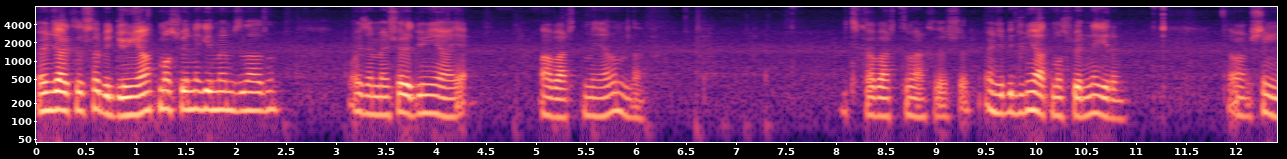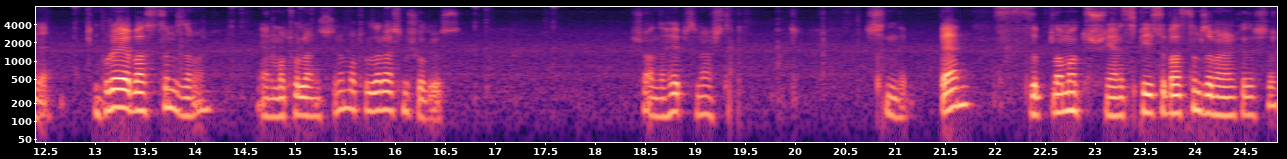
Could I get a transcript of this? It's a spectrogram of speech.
önce arkadaşlar bir dünya atmosferine girmemiz lazım. O yüzden ben şöyle dünyaya abartmayalım da. Bir tık abarttım arkadaşlar. Önce bir dünya atmosferine girelim. Tamam şimdi buraya bastığım zaman yani motorların üstüne motorları açmış oluyoruz. Şu anda hepsini açtık. Şimdi ben zıplama tuşu yani space'e bastığım zaman arkadaşlar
